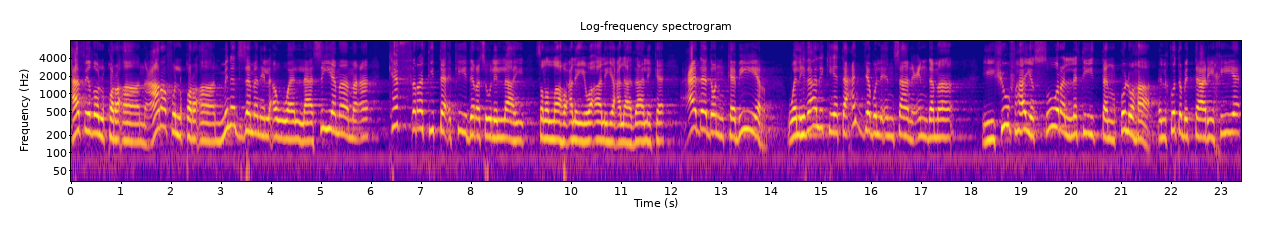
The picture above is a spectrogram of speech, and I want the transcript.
حفظوا القرآن عرفوا القرآن من الزمن الأول لا سيما مع كثرة تأكيد رسول الله صلى الله عليه وآله على ذلك عدد كبير. ولذلك يتعجب الإنسان عندما يشوف هاي الصورة التي تنقلها الكتب التاريخية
